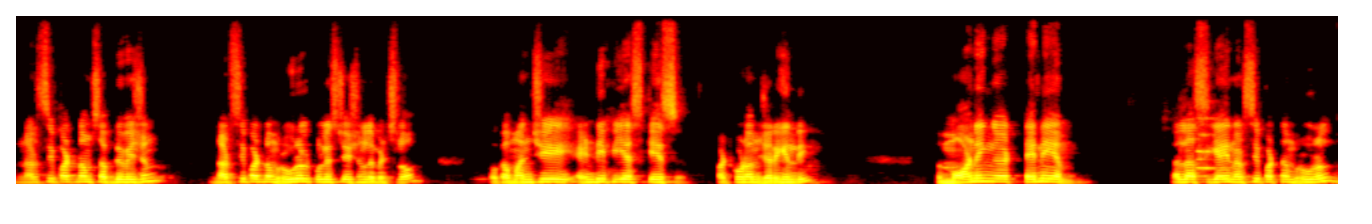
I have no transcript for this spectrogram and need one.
Narsipatnam sub division Narsipatnam rural police station లిమిట్స్లో ఒక మంచి ఎన్డీపీఎస్ కేసు పట్టుకోవడం జరిగింది. మార్నింగ్ టెన్ ఏఎం అలా CI Narsipatnam rural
